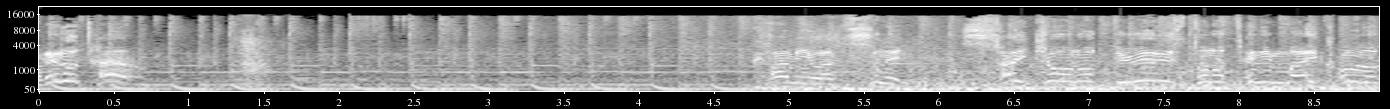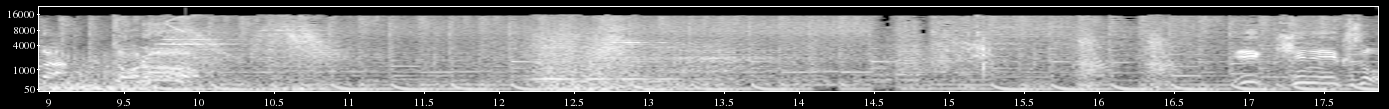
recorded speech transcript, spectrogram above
俺のターン神は常に最強のデュエリストの手に舞い込むのだ。ドロー！一気に行くぞ。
